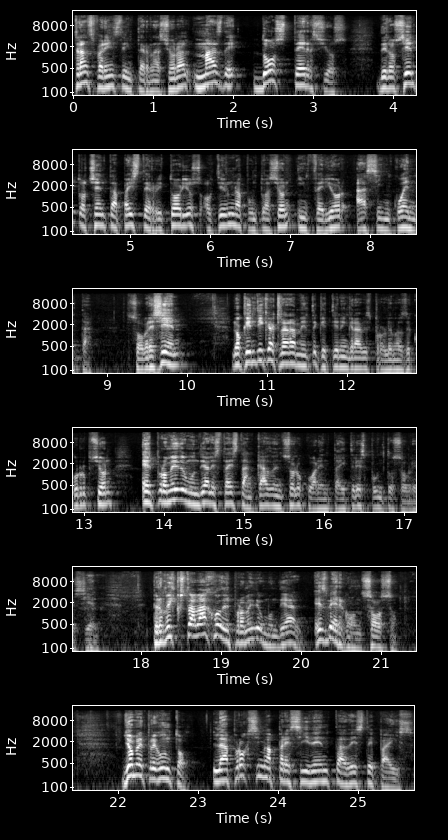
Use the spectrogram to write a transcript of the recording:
Transparencia Internacional, más de dos tercios de los 180 países territorios obtienen una puntuación inferior a 50 sobre 100, lo que indica claramente que tienen graves problemas de corrupción. El promedio mundial está estancado en solo 43 puntos sobre 100. Pero México está abajo del promedio mundial. Es vergonzoso. Yo me pregunto, la próxima presidenta de este país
